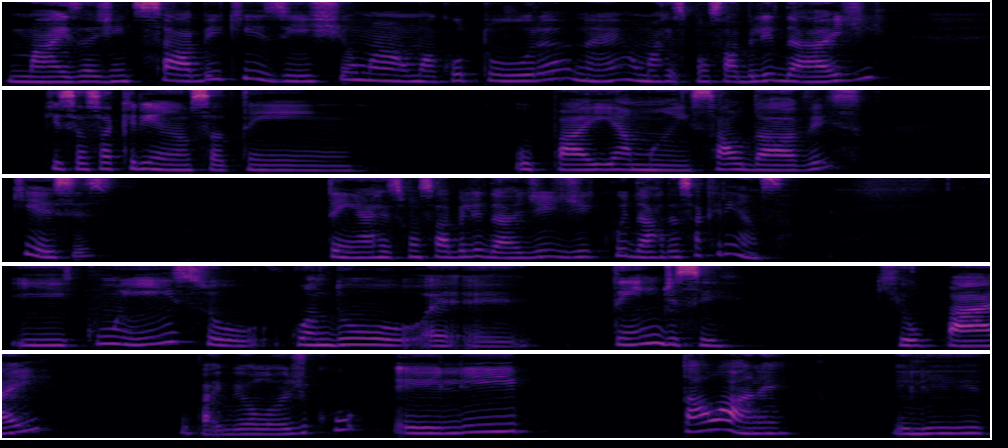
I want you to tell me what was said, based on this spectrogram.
mas a gente sabe que existe uma, uma cultura, né, uma responsabilidade, que se essa criança tem o pai e a mãe saudáveis, que esses têm a responsabilidade de cuidar dessa criança. E com isso, quando é, é, tende-se que o pai, o pai biológico, ele tá lá, né? Ele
